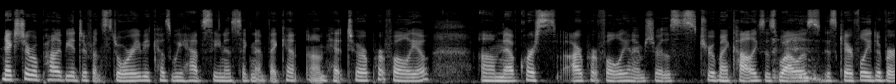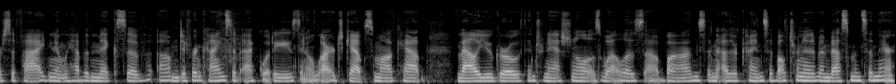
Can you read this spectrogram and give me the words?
Next year will probably be a different story because we have seen a significant um, hit to our portfolio. Um, now, of course, our portfolio, and I'm sure this is true of my colleagues as well, is, is carefully diversified. You know, we have a mix of um, different kinds of equities, you know, large cap, small cap, value growth, international, as well as uh, bonds and other kinds of alternative investments in there.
